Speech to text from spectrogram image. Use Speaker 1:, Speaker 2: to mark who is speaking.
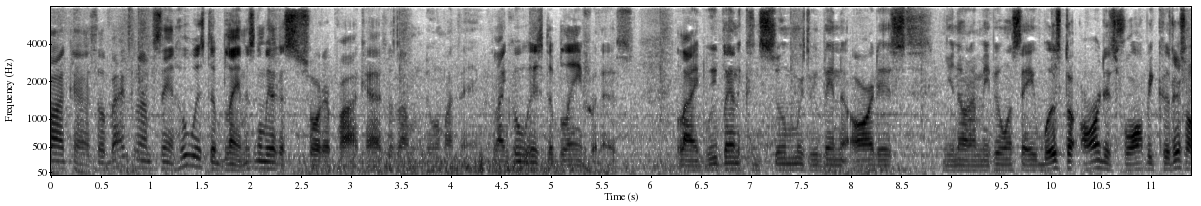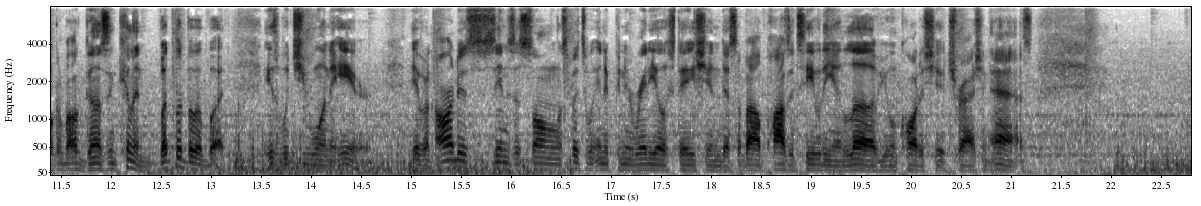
Speaker 1: podcast. So back to what I'm saying. Who is to blame? It's gonna be like a shorter podcast because I'm doing my thing. Like, who is to blame for this? Like, we blame the consumers? We blame the artists? You know what I mean? People want to say, well, it's the artist's fault because they're talking about guns and killing. But, but, but, but, but, is what you want to hear. If an artist sends a song, especially to an independent radio station that's about positivity and love, you gonna call the shit trash and ass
